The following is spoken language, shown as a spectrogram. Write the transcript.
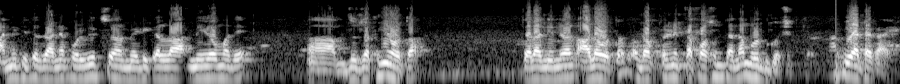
आम्ही तिथे जाण्यापूर्वीच मेडिकलला मेयोमध्ये जो जखमी होता त्याला नेण्यात आलं होतं. डॉक्टरने तपासून त्यांना मृत घोषित केलं. ही अटक आहे.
